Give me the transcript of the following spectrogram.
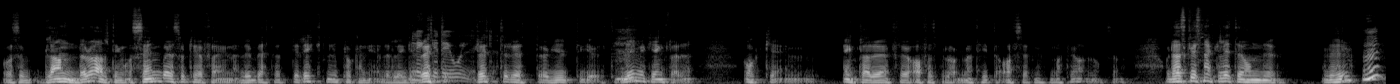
och så blandar du allting och sen börjar sortera färgerna. Det är bättre att direkt när du plockar ner det lägga Lägger rött, till rött och gult till gult. Det blir mycket enklare. Och eh, enklare för avfallsbolagen att hitta avsättning för materialen också. Och det här ska vi snacka lite om nu, eller hur? Mm,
